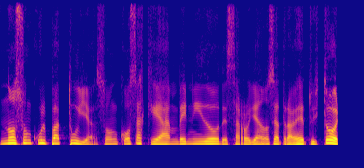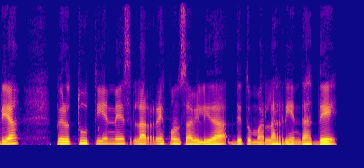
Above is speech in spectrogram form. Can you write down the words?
no son culpa tuya, son cosas que han venido desarrollándose a través de tu historia, pero tú tienes la responsabilidad de tomar las riendas de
